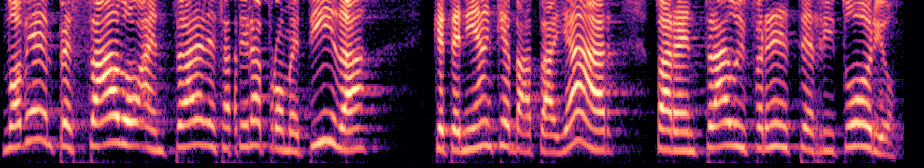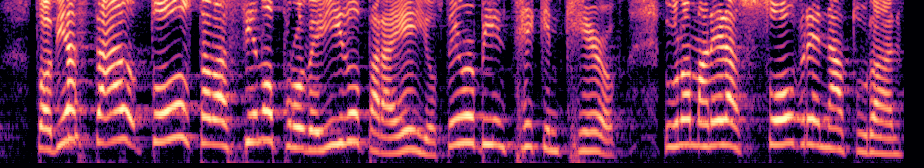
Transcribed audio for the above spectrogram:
no habían empezado a entrar en esa tierra prometida que tenían que batallar para entrar a diferentes territorios. Todavía todo estaba siendo proveído para ellos. They were being taken care of de una manera sobrenatural.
